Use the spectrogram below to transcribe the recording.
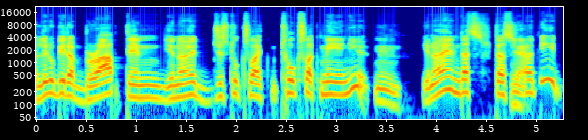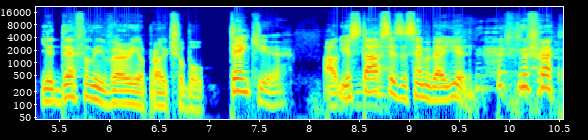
a little bit abrupt, and you know just looks like talks like me and you. Mm. You know, and that's that's Yeah. what I did. You're definitely very approachable. Thank you. I'll Your give you staff says the same about you. Fuck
